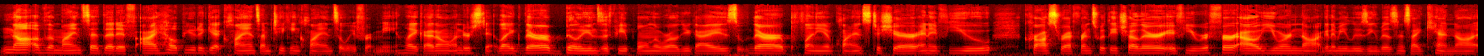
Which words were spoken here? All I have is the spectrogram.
not of the mindset that if I help you to get clients, I'm taking clients away from me. Like I don't understand. Like there are billions of people in the world, you guys. There are plenty of clients to share, and if you cross reference with each other, if you refer out, you are not going to be losing business. I cannot.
